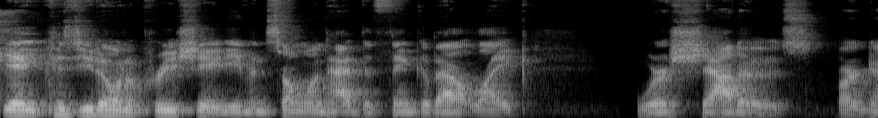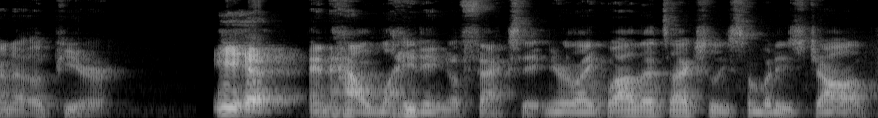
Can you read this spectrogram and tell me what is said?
yeah, because you don't appreciate even someone had to think about like where shadows are gonna appear Yeah, and how lighting affects it. And you're like, wow, that's actually somebody's job.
